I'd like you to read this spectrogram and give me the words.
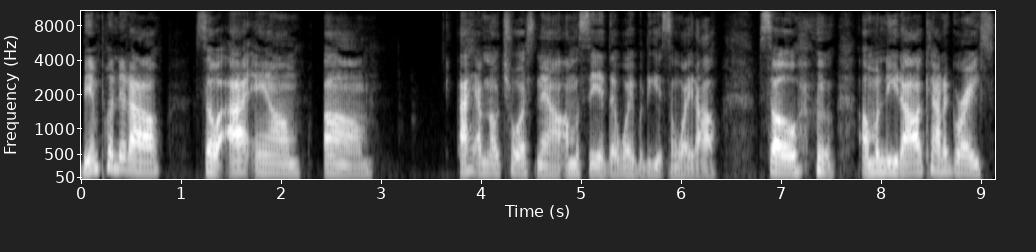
been putting it off. So I am um I have no choice now. I'm gonna say it that way, but to get some weight off. So I'm gonna need all kind of grace.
